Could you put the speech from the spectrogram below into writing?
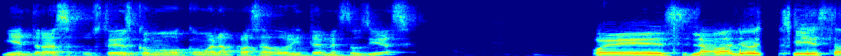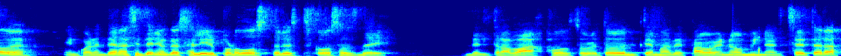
Mientras, ¿ustedes cómo, cómo la han pasado ahorita en estos días? Pues la verdad yo sí he estado en cuarentena, sí he tenido que salir por dos, tres cosas de, del trabajo, sobre todo el tema de pago de nómina, etcétera,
